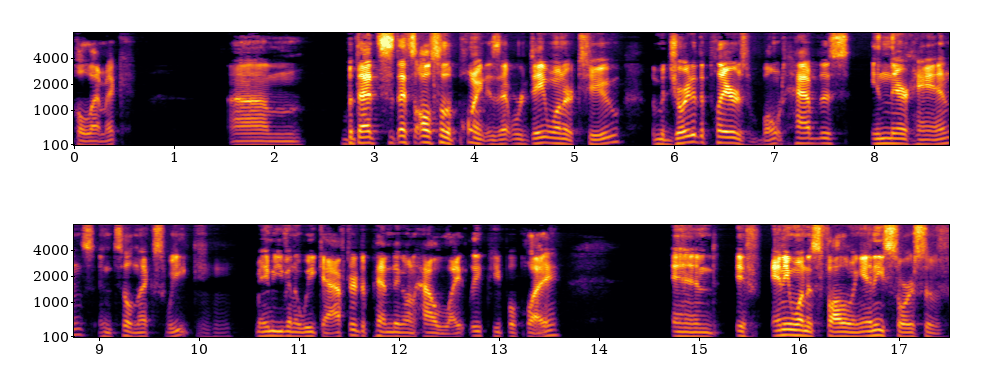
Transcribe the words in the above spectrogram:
polemic. Um, but that's that's also the point is that we're day one or two. The majority of the players won't have this in their hands until next week, Mm-hmm. maybe even a week after, depending on how lightly people play. And if anyone is following any source of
